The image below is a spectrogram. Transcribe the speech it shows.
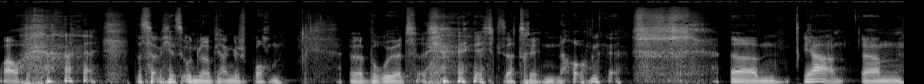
Wow, das habe ich jetzt unglaublich angesprochen, äh, berührt. Ehrlich gesagt, Tränen in den Augen. ähm, ja, ähm,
